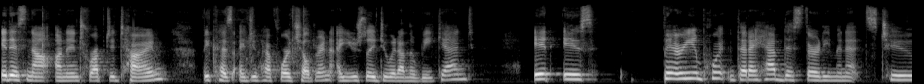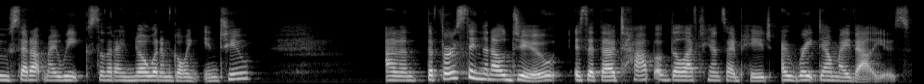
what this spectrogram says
It is not uninterrupted time because I do have four children. I usually do it on the weekend. It is very important that I have this 30 minutes to set up my week so that I know what I'm going into um, the first thing that I'll do is at the top of the left hand side page, I write down my values.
